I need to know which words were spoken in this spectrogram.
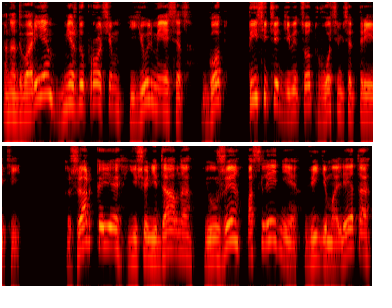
А на дворе, между прочим, июль месяц, год 1983. Жаркое еще недавно и уже последнее, видимо, лето,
